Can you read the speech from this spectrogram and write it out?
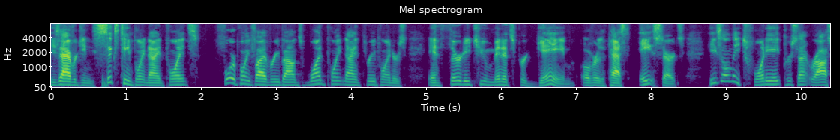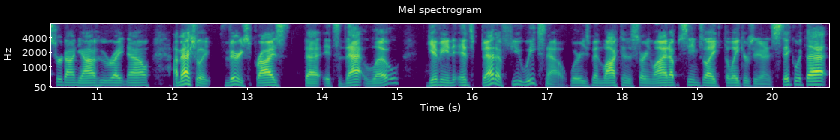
He's averaging 16.9 points, 4.5 rebounds, 1.9 three pointers in 32 minutes per game over the past eight starts. He's only 28% rostered on Yahoo right now. I'm actually very surprised that it's that low, given it's been a few weeks now where he's been locked in the starting lineup. Seems like the Lakers are going to stick with that,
